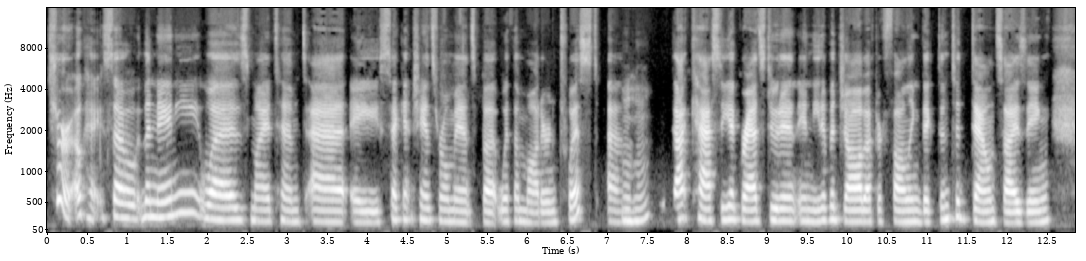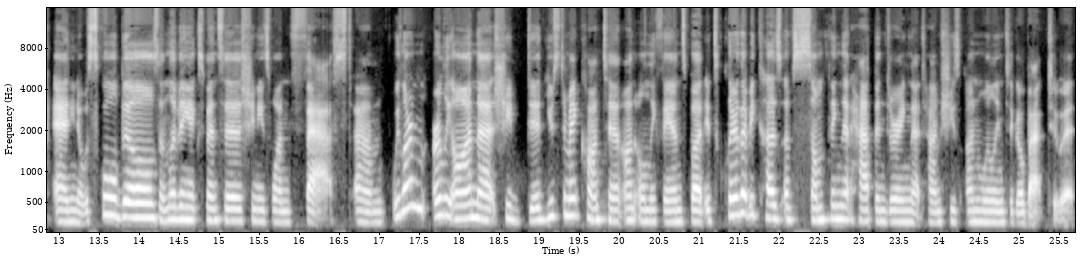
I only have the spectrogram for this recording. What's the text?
Sure. Okay. So The Nanny was my attempt at a second chance romance, but with a modern twist. Um, mm-hmm got Cassie, a grad student in need of a job after falling victim to downsizing. And, you know, with school bills and living expenses, she needs one fast. Um, we learned early on that she did used to make content on OnlyFans, but it's clear that because of something that happened during that time, she's unwilling to go back to it.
